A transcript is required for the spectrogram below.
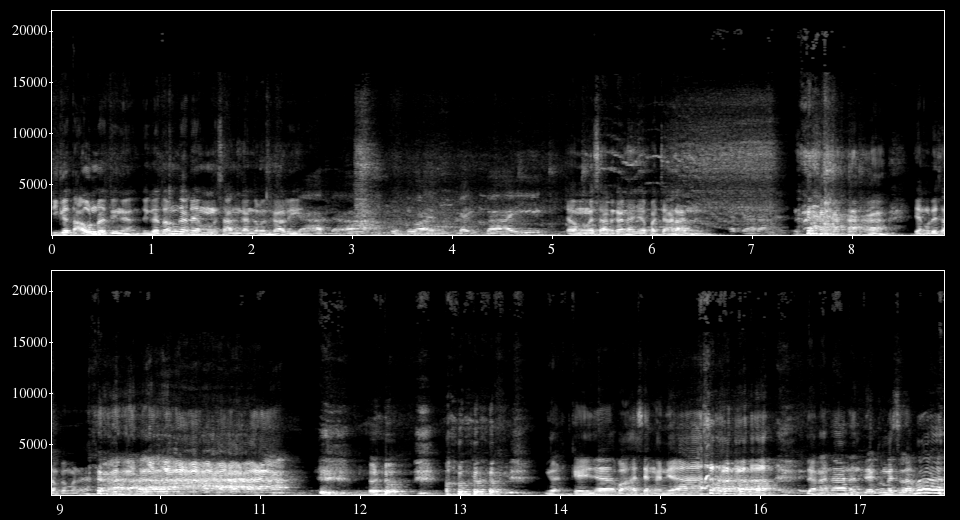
tiga tahun berarti nya? Tiga tahun nggak ada yang mengesankan sama sekali. Gak ada, aku tuh yang baik-baik Yang mengesankan hanya pacaran. pacaran yang udah sampai mana? Nggak, kayaknya bahas jangan ya. jangan ah, nanti aku nggak selamat.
